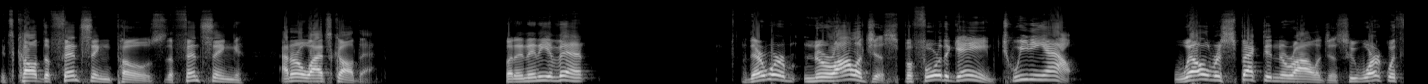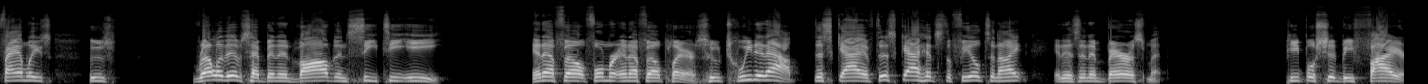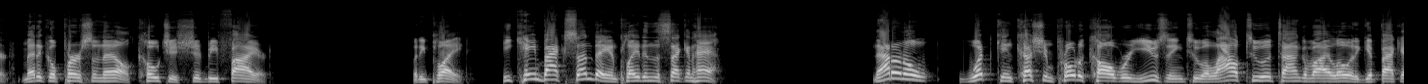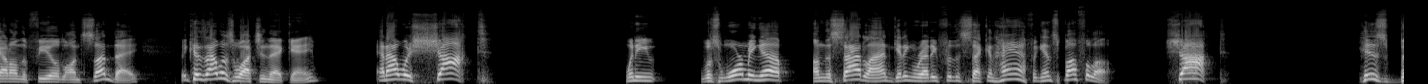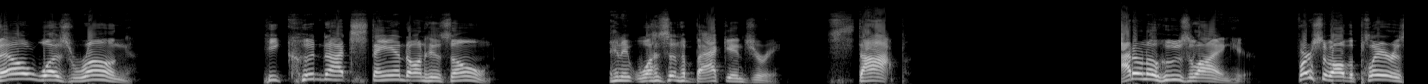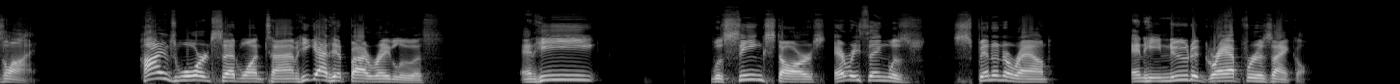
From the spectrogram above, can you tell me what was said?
It's called the fencing pose. The fencing, I don't know why it's called that. But in any event, there were neurologists before the game tweeting out, well respected neurologists who work with families whose relatives have been involved in CTE. NFL, former NFL players who tweeted out, this guy, if this guy hits the field tonight, it is an embarrassment. People should be fired. Medical personnel, coaches should be fired. But he played. He came back Sunday and played in the second half. Now, I don't know what concussion protocol we're using to allow Tua Tagovailoa to get back out on the field on Sunday because I was watching that game and I was shocked when he was warming up on the sideline getting ready for the second half against Buffalo. Shocked. His bell was rung. He could not stand on his own. And it wasn't a back injury. Stop. I don't know who's lying here. First of all, the player is lying. Hines Ward said one time he got hit by Ray Lewis and he was seeing stars. Everything was spinning around and he knew to grab for his ankle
